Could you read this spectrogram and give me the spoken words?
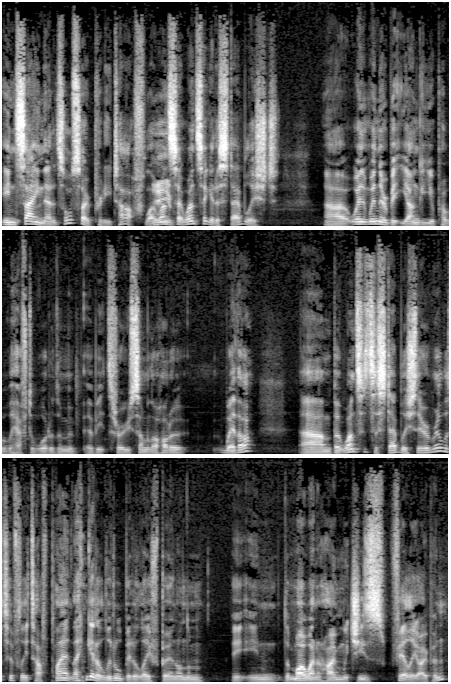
in saying that, it's also pretty tough. Like Yeah, once they, once they get established, uh, when when they're a bit younger, you probably have to water them a, a bit through some of the hotter weather. Um, but once it's established, they're a relatively tough plant. They can get a little bit of leaf burn on them. In the my one at home, which is fairly open,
